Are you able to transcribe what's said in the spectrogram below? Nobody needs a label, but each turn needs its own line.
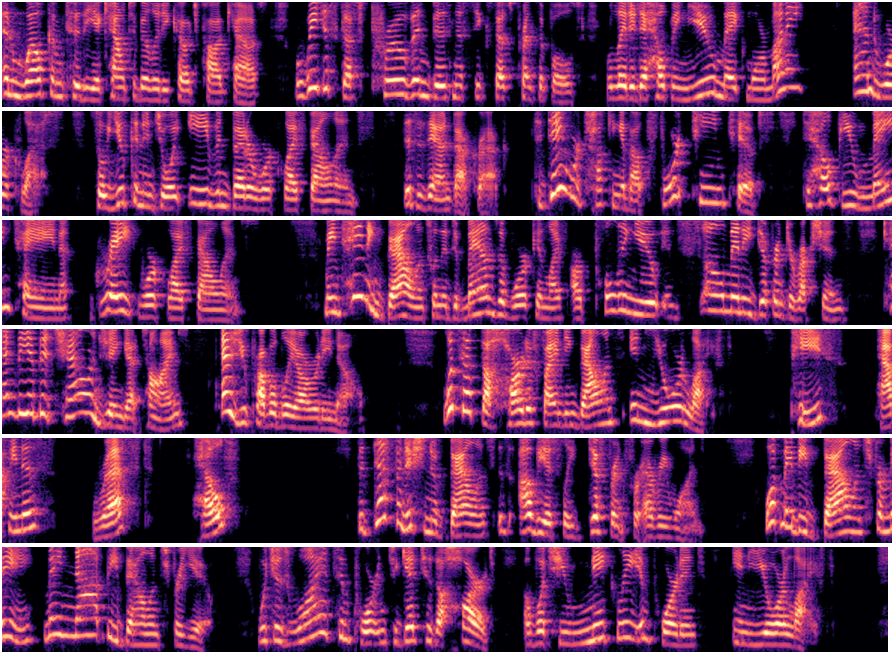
and welcome to the Accountability Coach podcast, where we discuss proven business success principles related to helping you make more money and work less so you can enjoy even better work life balance. This is Ann Bachrach. Today, we're talking about 14 tips to help you maintain great work life balance. Maintaining balance when the demands of work and life are pulling you in so many different directions can be a bit challenging at times as you probably already know. What's at the heart of finding balance in your life? Peace, happiness, rest, health? The definition of balance is obviously different for everyone. What may be balance for me may not be balance for you, which is why it's important to get to the heart of what's uniquely important in your life.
